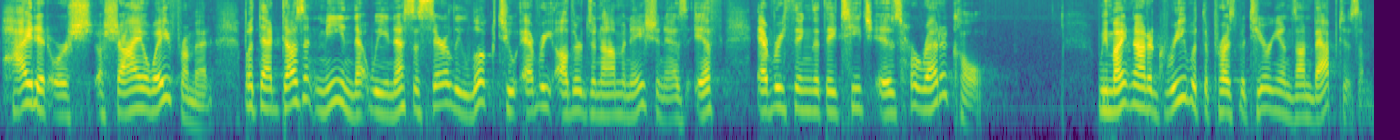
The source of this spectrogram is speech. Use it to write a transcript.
hide it or shy away from it. But that doesn't mean that we necessarily look to every other denomination as if everything that they teach is heretical. We might not agree with the Presbyterians on baptism.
